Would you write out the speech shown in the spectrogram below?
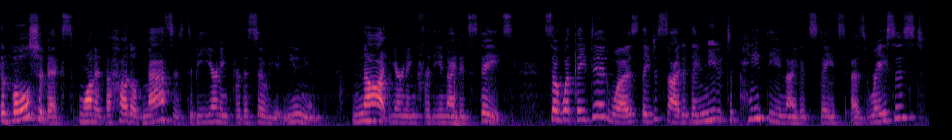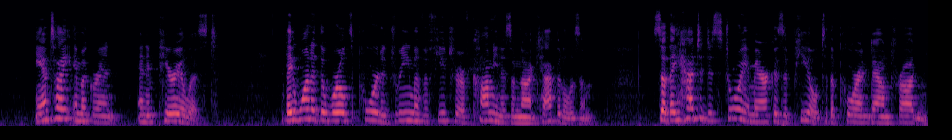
The Bolsheviks wanted the huddled masses to be yearning for the Soviet Union, not yearning for the United States. So, what they did was they decided they needed to paint the United States as racist, anti immigrant, and imperialist. They wanted the world's poor to dream of a future of communism, not capitalism. So, they had to destroy America's appeal to the poor and downtrodden.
